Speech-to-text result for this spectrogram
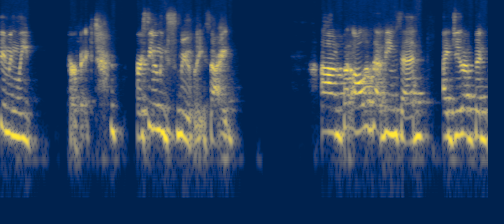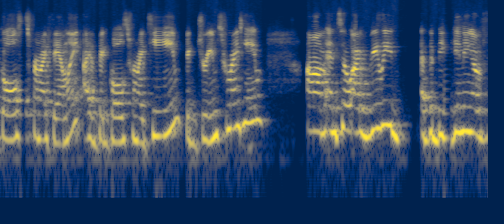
seemingly perfect or seemingly smoothly, sorry. Um, but all of that being said, I do have big goals for my family. I have big goals for my team, big dreams for my team. Um, and so I really, at the beginning of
